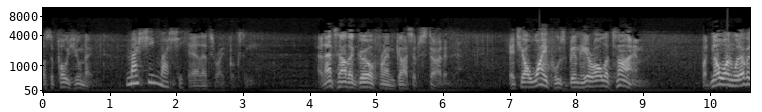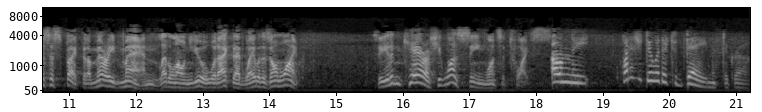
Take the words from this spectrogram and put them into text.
well, suppose you name it. Mushy, mushy. Yeah, that's right, Brooksy. And that's how the girlfriend gossip started. It's your wife who's been here all the time. But no one would ever suspect that a married man, let alone you, would act that way with his own wife. So you didn't care if she was seen once or twice. Only, what did you do with her today, Mr. Grove?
